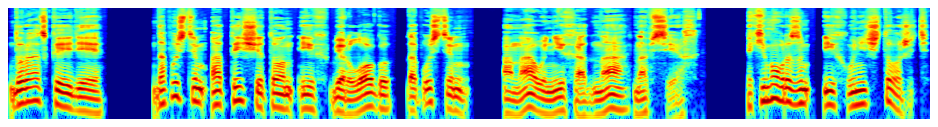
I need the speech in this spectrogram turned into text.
Дурацкая идея. Допустим, отыщет он их берлогу, допустим, она у них одна на всех. Каким образом их уничтожить?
